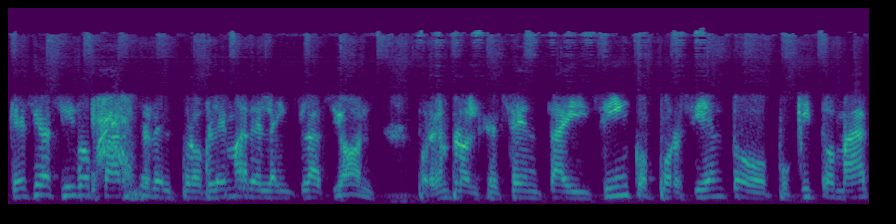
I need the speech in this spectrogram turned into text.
que ese ha sido parte del problema de la inflación. Por ejemplo, el 65% o poquito más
